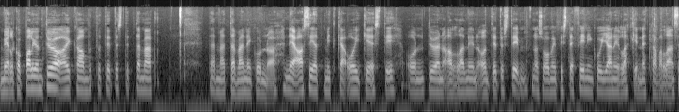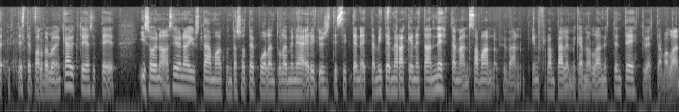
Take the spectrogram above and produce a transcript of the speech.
melko paljon työaikaa, mutta tietysti tämä tämä, tämä niin kuin ne asiat, mitkä oikeasti on työn alla, niin on tietysti no suomi.fi niin kuin Janillakin, että tavallaan se yhteisten palvelujen käyttö ja sitten isoina asioina just tämä maakunta sote-puolen tuleminen ja erityisesti sitten, että miten me rakennetaan ne tämän saman hyvän infran päälle, mikä me ollaan nyt tehty, että tavallaan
